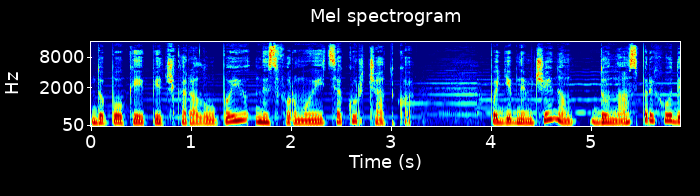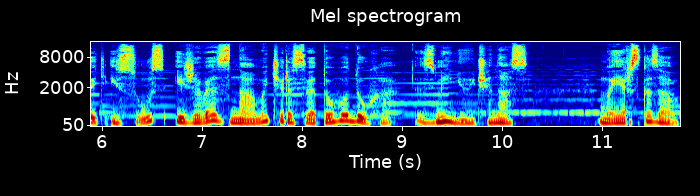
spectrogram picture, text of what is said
допоки під шкаралупою не сформується курчатко. Подібним чином до нас приходить Ісус і живе з нами через Святого Духа, змінюючи нас. Меєр сказав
